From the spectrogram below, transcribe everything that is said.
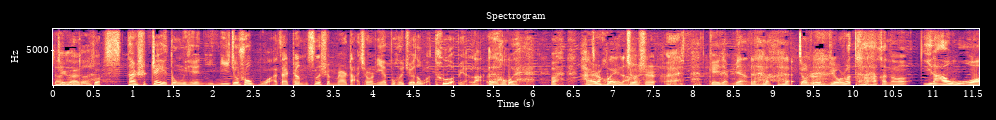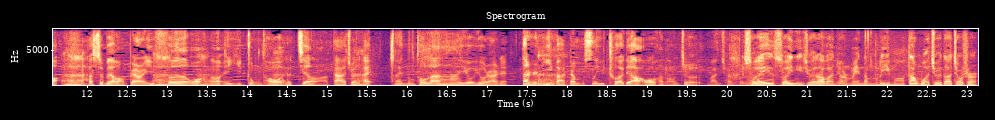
这个做，但是这东西你你就说我在詹姆斯身边打球，你也不会觉得我特别烂，哎，会不还是会的，就是哎，给点面子，就是比如说他可能一打五，嗯。他随便往边上一分，嗯。我可能哎一中投我就进了，大家觉得嗯。哎哎能投篮啊有有点这，但是你把詹姆斯一撤掉，我可能就完全不行。所以所以你觉得他完全是没能力吗？但我觉得就是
